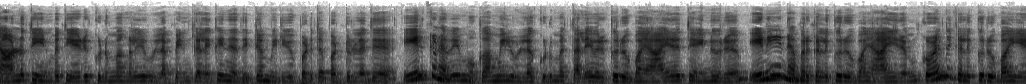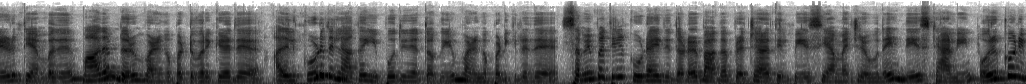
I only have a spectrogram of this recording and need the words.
நானூத்தி எண்பத்தி ஏழு குடும்பங்களில் உள்ள பெண்களுக்கு இந்த திட்டம் விரிவுபடுத்தப்பட்டுள்ளது. ஏற்கனவே முகாமில் உள்ள குடும்ப தலைவருக்கு ரூபாய் ஆயிரத்தி ஐநூறு இணைய நபர்களுக்கு ரூபாய் ஆயிரம் குழந்தைகளுக்கு ரூபாய் எழுநூத்தி ஐம்பது மாதந்தோறும் வழங்கப்பட்டு வருகிறது. அதில் கூடுதலாக இப்போது இந்த தொகையும் வழங்கப்படுகிறது. சமீபத்தில் கூட இது தொடர்பாக பிரச்சாரத்தில் பேசிய அமைச்சர் உதய் தே ஸ்டாலின் ஒரு கோடி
